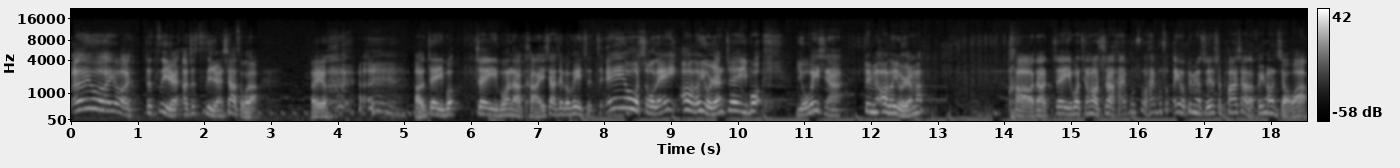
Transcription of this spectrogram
哎呦哎呦，这自己人啊，这自己人吓死我了！哎呦，好的，这一波这一波呢，卡一下这个位置。这哎呦，手雷，二楼有人，这一波有危险！对面二楼有人吗？好的，这一波陈老师啊，还不错，还不错。哎呦，对面直接是趴下了，非常的狡猾。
